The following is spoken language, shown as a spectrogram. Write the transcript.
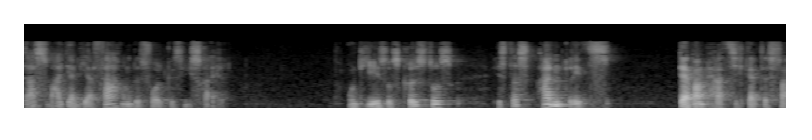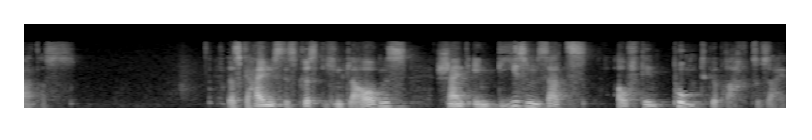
Das war ja die Erfahrung des Volkes Israel. Und Jesus Christus ist das Antlitz der Barmherzigkeit des Vaters. Das Geheimnis des christlichen Glaubens scheint in diesem Satz auf den Punkt gebracht zu sein.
